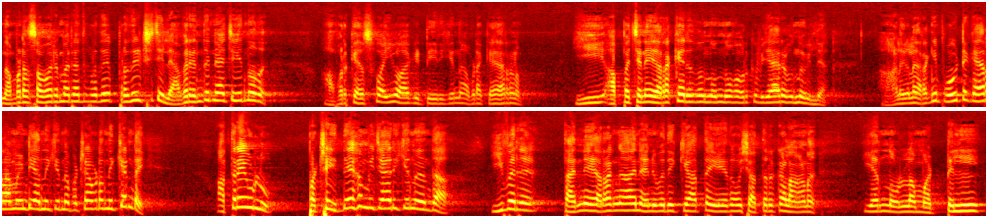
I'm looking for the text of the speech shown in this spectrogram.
നമ്മുടെ സൗരന്മാരത് പ്രതി പ്രതീക്ഷിച്ചില്ല. അവരെന്തിനാണ് ചെയ്യുന്നത്? അവർക്ക് എസ് വൈ ആ കിട്ടിയിരിക്കുന്നത് അവിടെ കയറണം ഈ അപ്പച്ചനെ ഇറക്കരുതെന്നൊന്നും അവർക്ക് വിചാരമൊന്നുമില്ല. ആളുകൾ ഇറങ്ങി പോയിട്ട് കയറാൻ വേണ്ടിയാണ് നിൽക്കുന്നത് പക്ഷേ അവിടെ നിൽക്കണ്ടേ? അത്രയേ ഉള്ളൂ. പക്ഷേ ഇദ്ദേഹം വിചാരിക്കുന്നത് എന്താ? ഇവർ തന്നെ ഇറങ്ങാൻ അനുവദിക്കാത്ത ഏതോ ശത്രുക്കളാണ് എന്നുള്ള മട്ടിൽ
